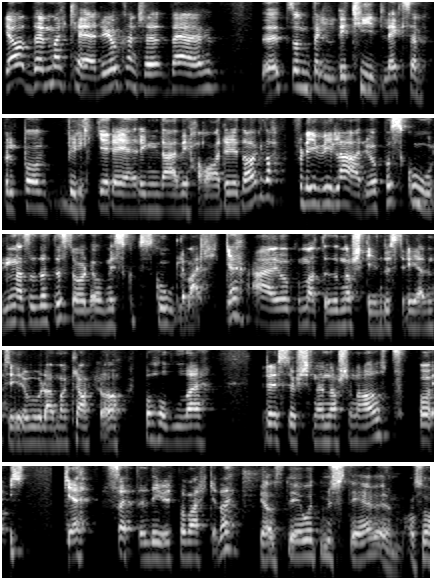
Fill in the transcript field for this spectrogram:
Ja, det markerer jo kanskje Det er et sånn veldig tydelig eksempel på hvilken regjering det er vi har i dag. Da. Fordi vi lærer jo på skolen, altså dette står det om i skoleverket, er jo på en måte det norske industrieventyret, hvordan man klarte å beholde ressursene nasjonalt og ikke sette de ut på markedet. Ja, altså, Det er jo et mysterium. Altså,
